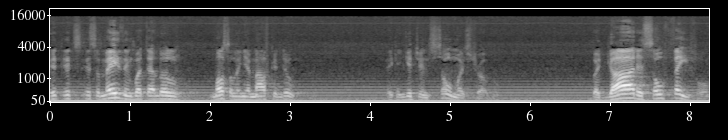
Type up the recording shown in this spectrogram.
it, it's, it's amazing what that little muscle in your mouth can do. It can get you in so much trouble. But God is so faithful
